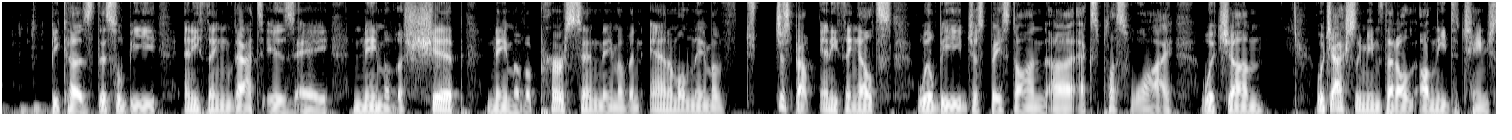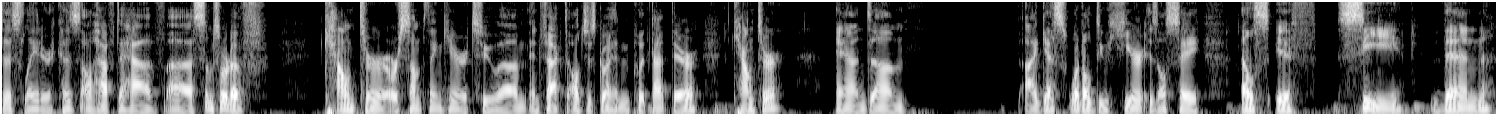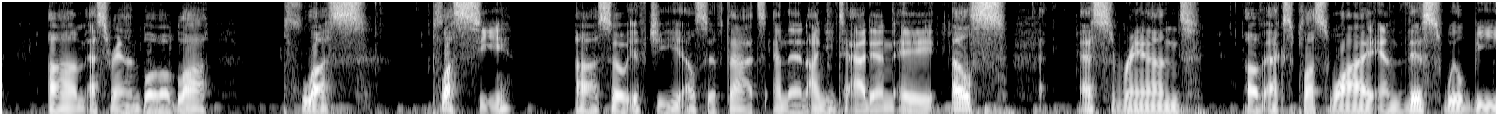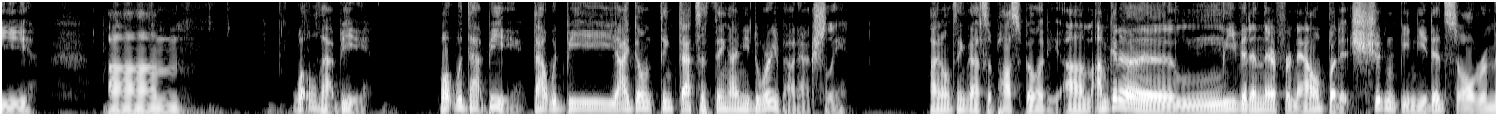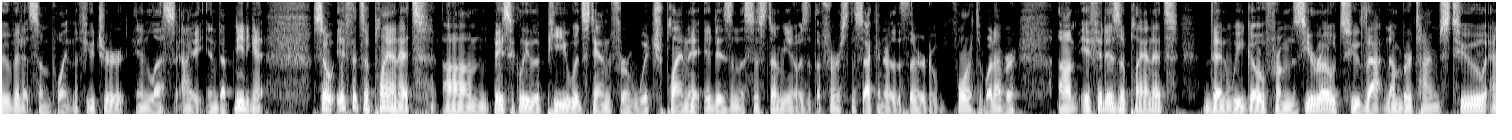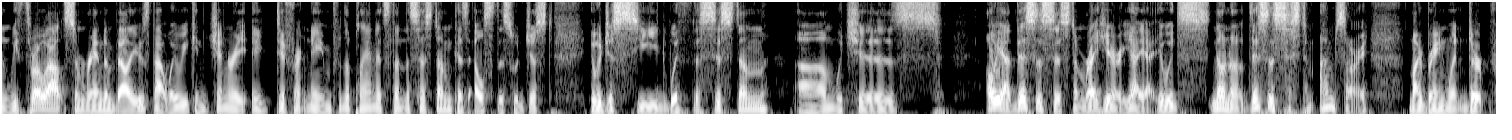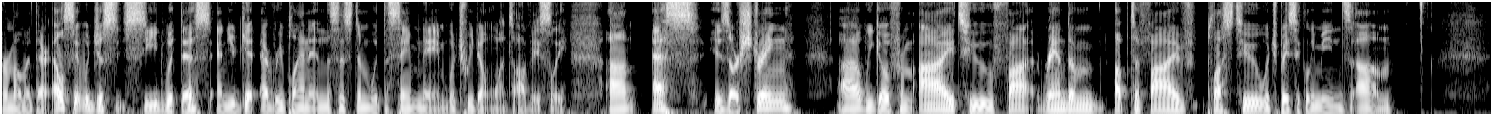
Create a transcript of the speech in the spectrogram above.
because this will be anything that is a name of a ship, name of a person, name of an animal, name of just about anything else will be just based on uh, x plus y, which um, which actually means that I'll I'll need to change this later because I'll have to have uh, some sort of counter or something here to. Um, in fact, I'll just go ahead and put that there, counter, and um, I guess what I'll do here is I'll say else if c then um, srand blah blah blah plus plus c. Uh, so if g else if that, and then I need to add in a else srand of x plus y, and this will be, um, what will that be? What would that be? That would be, I don't think that's a thing I need to worry about actually. I don't think that's a possibility. Um, I'm going to leave it in there for now, but it shouldn't be needed, so I'll remove it at some point in the future unless I end up needing it. So if it's a planet, um, basically the P would stand for which planet it is in the system. You know, is it the first, the second, or the third, or fourth, or whatever. Um, if it is a planet, then we go from zero to that number times two, and we throw out some random values. That way we can generate a different name for the planets than the system, because else this would just, it would just seed with the system um, which is oh yeah, this is system right here. Yeah, yeah, it would no, no, this is system. I'm sorry, my brain went derp for a moment there. Else it would just seed with this, and you'd get every planet in the system with the same name, which we don't want, obviously. Um, S is our string. Uh, we go from I to five, random up to five plus two, which basically means um,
